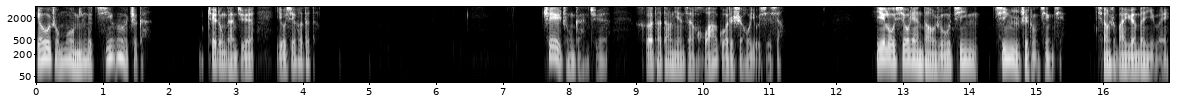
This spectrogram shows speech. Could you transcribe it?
有种莫名的饥饿之感。这种感觉有些和他的这种感觉和他当年在华国的时候有些像。一路修炼到如今今日这种境界。江少白原本以为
